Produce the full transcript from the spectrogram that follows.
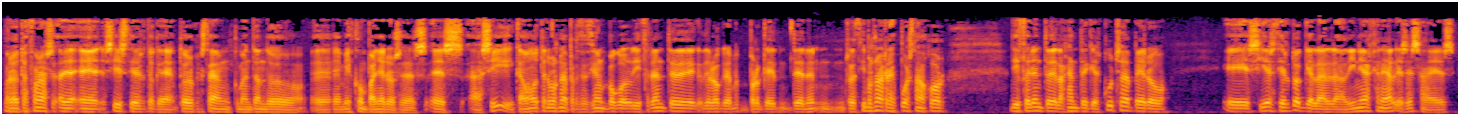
bueno, de todas formas, eh, eh, sí es cierto que todo lo que están comentando eh, mis compañeros es, así y cada uno tenemos una percepción un poco diferente de, lo que, porque recibimos una respuesta mejor diferente de la gente que escucha, pero sí es cierto que la, la, línea general es esa, es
